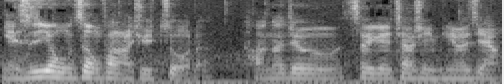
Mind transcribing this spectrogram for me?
也是用这种方法去做的。好，那就这个教学影片就这样。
